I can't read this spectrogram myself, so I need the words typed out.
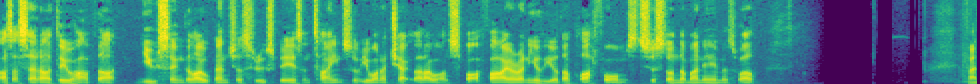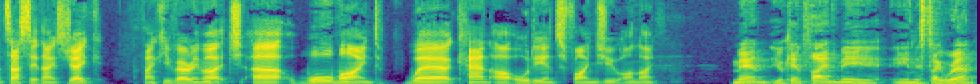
as I said, I do have that new single out, Ventures Through Space and Time. So if you want to check that out on Spotify or any of the other platforms, it's just under my name as well. Fantastic. Thanks, Jake. Thank you very much. Uh, Wall Mind, where can our audience find you online? Man, you can find me in Instagram,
